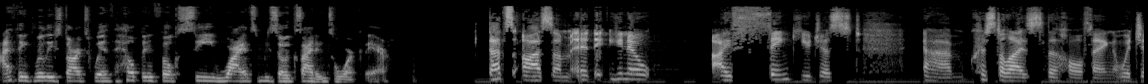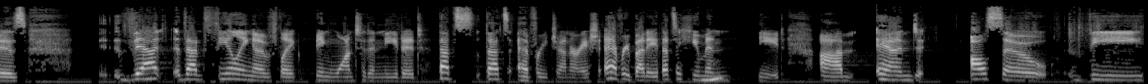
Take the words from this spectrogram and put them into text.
I think really starts with helping folks see why it's so exciting to work there. That's awesome. And, you know, I think you just um, crystallized the whole thing, which is that that feeling of like being wanted and needed. That's that's every generation, everybody. That's a human mm-hmm. need, um, and also the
